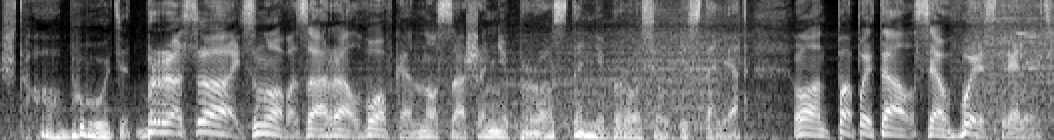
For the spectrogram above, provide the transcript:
Что будет?» «Бросай!» – снова заорал Вовка, но Саша не просто не бросил пистолет. Он попытался выстрелить.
